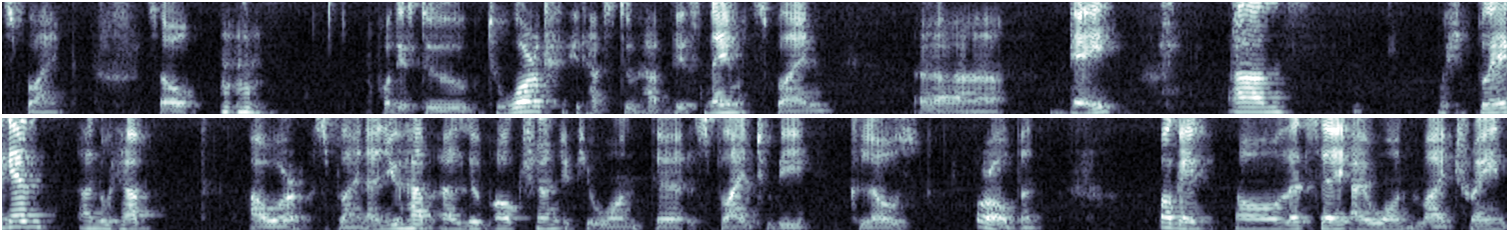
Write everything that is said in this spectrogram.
spline. So for this to, to work it has to have this name spline uh, A. And we play again and we have our spline. And you have a loop option if you want the spline to be closed or open. Okay uh, let's say I want my train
